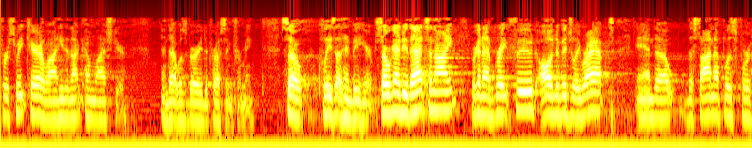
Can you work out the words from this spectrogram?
for Sweet Caroline. He did not come last year, and that was very depressing for me. So please let him be here. So we're going to do that tonight. We're going to have great food, all individually wrapped. And uh, the sign up was for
